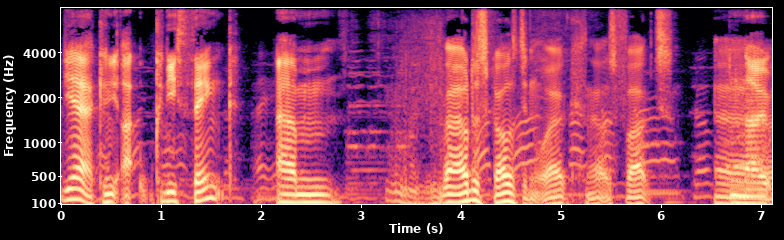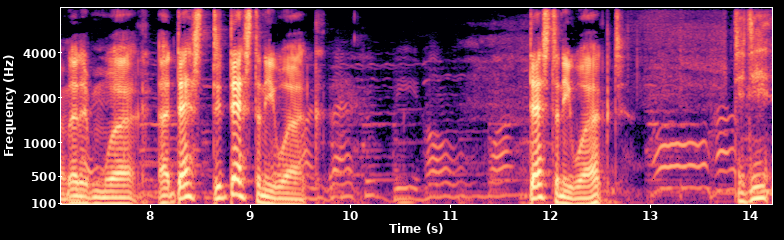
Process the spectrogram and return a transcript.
Yeah, can you uh, can you think? Um, Well, Elder Scrolls didn't work. That was fucked. Uh, no, that didn't work. Uh, Des- did Destiny work? Destiny worked. Did it?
